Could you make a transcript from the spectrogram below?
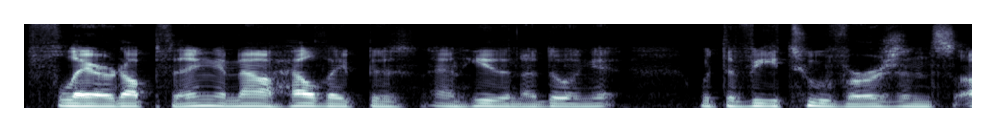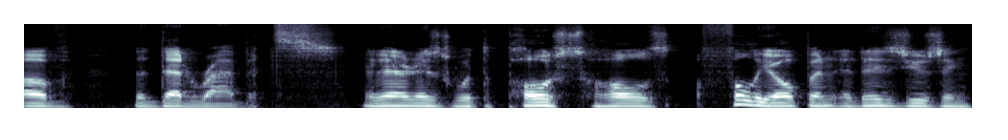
flared up thing, and now Hellvape is, and Heathen are doing it with the V2 versions of the dead rabbits. And there it is with the post holes fully open. It is using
